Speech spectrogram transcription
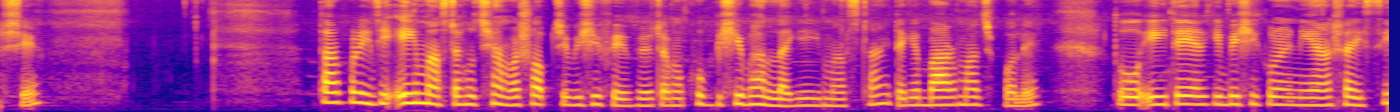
আসে। তারপরে যে এই মাছটা হচ্ছে আমার সবচেয়ে বেশি ফেভারিট আমার খুব বেশি ভালো লাগে এই মাছটা। এটাকে বার মাছ বলে। তো এইটাই আর কি বেশি করে নিয়ে আসাইছি,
